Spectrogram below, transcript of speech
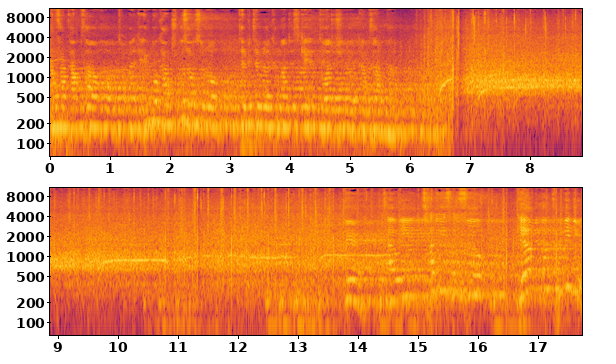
항상 감사하고 정말 이렇게 행복한 축구 선수로 데뷔팀을 있게 도와주시면 감사합니다. 네, 자 우리 차두리 선수 대한민국 국민이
